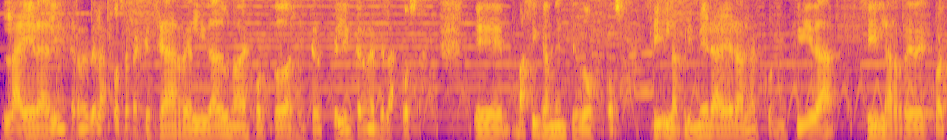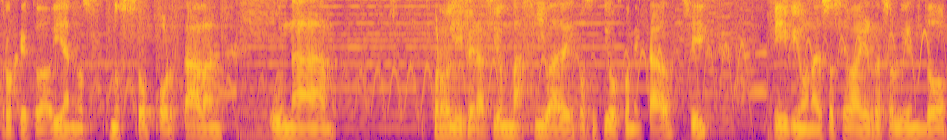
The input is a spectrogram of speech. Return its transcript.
la era del Internet de las Cosas, que sea realidad de una vez por todas el, Internet de las Cosas. Eh, básicamente dos cosas. ¿sí? La primera era la conectividad. ¿sí? Las redes 4G todavía no soportaban una proliferación masiva de dispositivos conectados, ¿sí? Y, bueno, eso se va a ir resolviendo,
